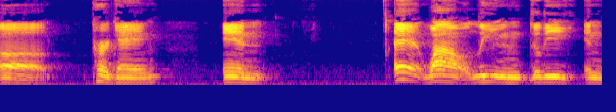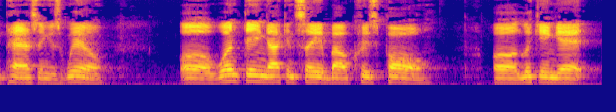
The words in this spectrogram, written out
uh, per game in and while leading the league in passing as well. Uh, one thing I can say about Chris Paul, uh, looking at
